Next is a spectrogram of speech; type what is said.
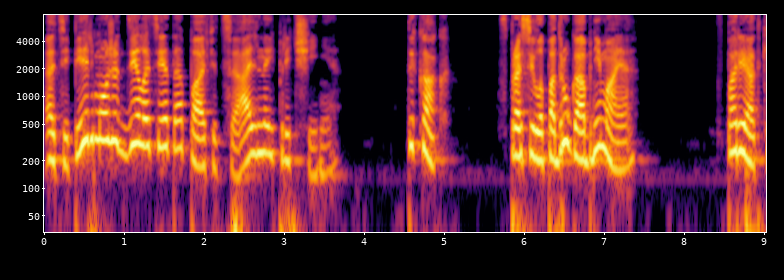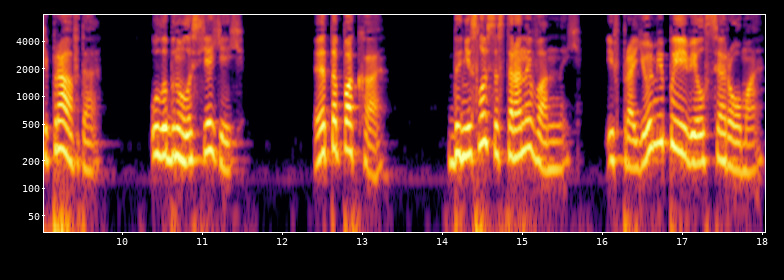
А теперь может делать это по официальной причине. «Ты как?» — спросила подруга, обнимая. «В порядке, правда», — улыбнулась я ей. «Это пока», — донеслось со стороны ванной, и в проеме появился Рома.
